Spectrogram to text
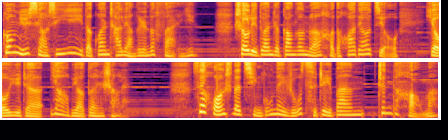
宫女小心翼翼地观察两个人的反应，手里端着刚刚暖好的花雕酒，犹豫着要不要端上来。在皇上的寝宫内如此这般，真的好吗？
